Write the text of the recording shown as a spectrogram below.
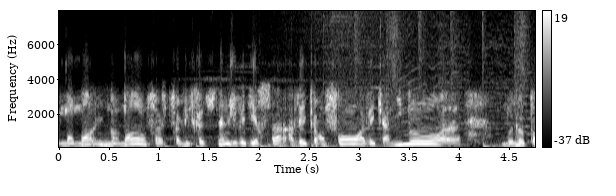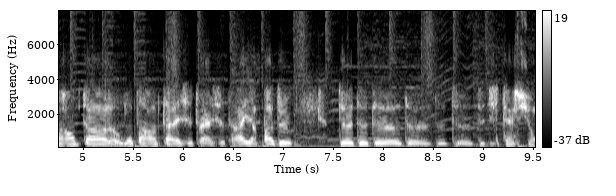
un maman, une maman, enfin une famille traditionnelle, je vais dire ça, avec enfants, avec animaux, euh, monoparental, homoparental, etc., etc. Il n'y a pas de, distinction,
